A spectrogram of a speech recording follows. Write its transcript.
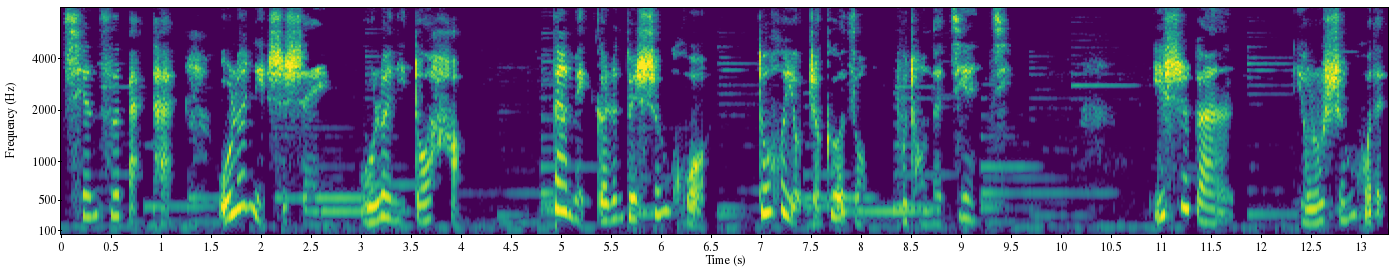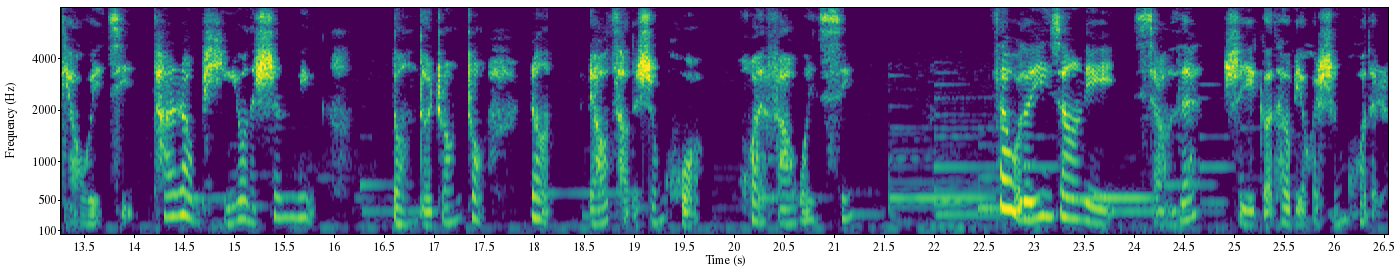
千姿百态，无论你是谁，无论你多好。但每个人对生活都会有着各种不同的见解。仪式感犹如生活的调味剂，它让平庸的生命懂得庄重，让潦草的生活焕发温馨。在我的印象里，小 Z 是一个特别会生活的人。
